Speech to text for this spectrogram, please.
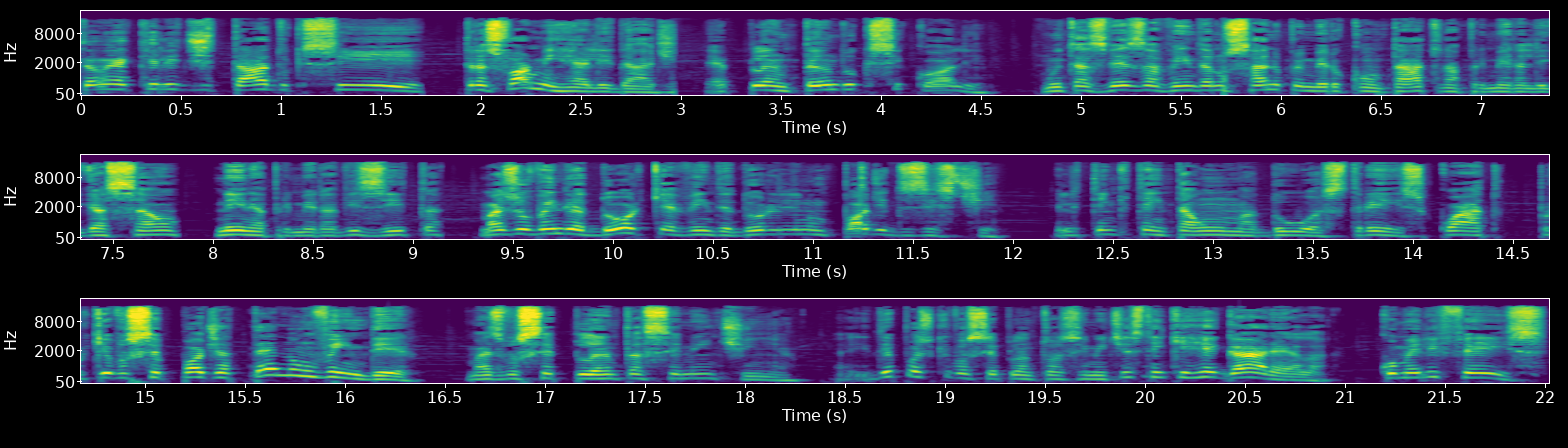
Então é aquele ditado que se transforma em realidade. É plantando o que se colhe. Muitas vezes a venda não sai no primeiro contato, na primeira ligação, nem na primeira visita, mas o vendedor que é vendedor, ele não pode desistir. Ele tem que tentar uma, duas, três, quatro, porque você pode até não vender, mas você planta a sementinha. E depois que você plantou a sementinha, você tem que regar ela, como ele fez,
